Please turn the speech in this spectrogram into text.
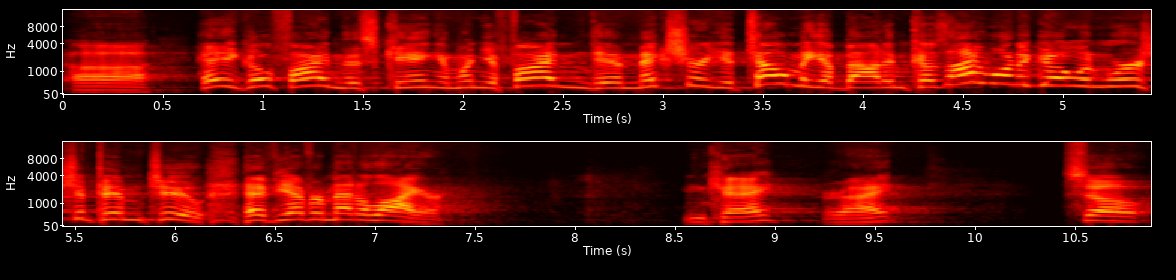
Uh, hey, go find this king, and when you find him, make sure you tell me about him because I want to go and worship him too. Have you ever met a liar? Okay, right? So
